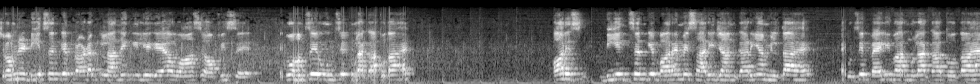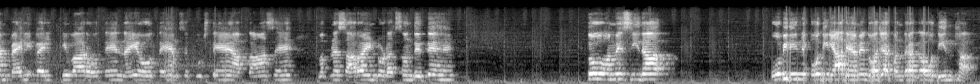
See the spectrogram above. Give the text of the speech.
जब हमने डीएक्सन के प्रोडक्ट लाने के लिए गया वहाँ से ऑफ़िस से तो हमसे उनसे मुलाकात होता है। और इस डीएक्सन के बारे में सारी जानकारियाँ मिलता है। उनसे पहली बार मुलाकात होता है, हम पहली पहली बार होते हैं, नए होते हैं, हमसे पूछते हैं, आप कहाँ से हैं? हम अपना सारा इंट्रोडक्शन देते हैं। तो हमें सीधा, वो भी दिन, वो दिन याद है, हमें 2015 का वो दिन था।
